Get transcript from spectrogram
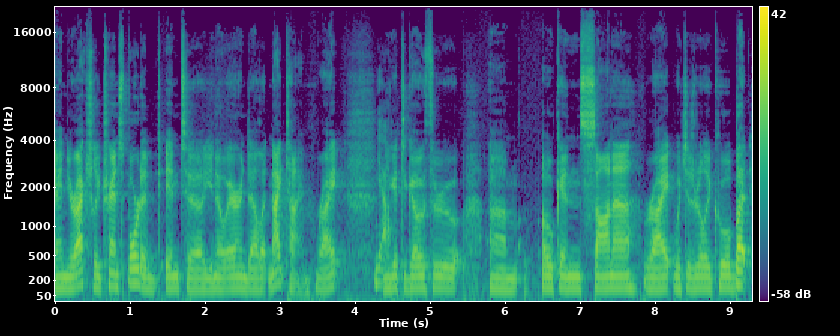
and you're actually transported into you know Arendelle at nighttime, right? Yeah. You get to go through um, Oaken sauna, right, which is really cool. But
